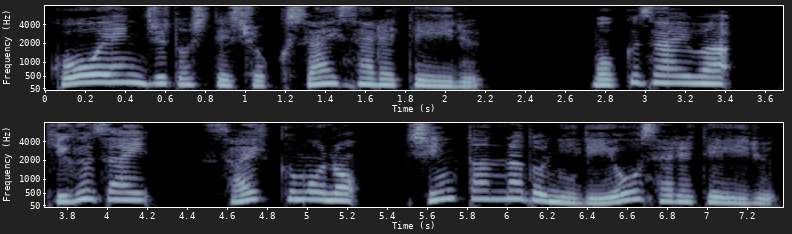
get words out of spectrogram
公園樹として植栽されている。木材は器具材、細工物、新炭などに利用されている。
